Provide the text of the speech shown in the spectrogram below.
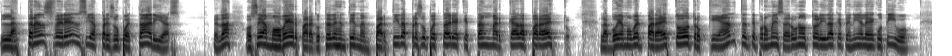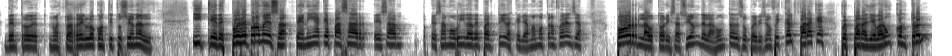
las transferencias presupuestarias ¿verdad? O sea, mover, para que ustedes entiendan, partidas presupuestarias que están marcadas para esto. Las voy a mover para esto otro, que antes de promesa era una autoridad que tenía el Ejecutivo dentro de nuestro arreglo constitucional y que después de promesa tenía que pasar esa, esa movida de partidas que llamamos transferencia por la autorización de la Junta de Supervisión Fiscal. ¿Para qué? Pues para llevar un control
